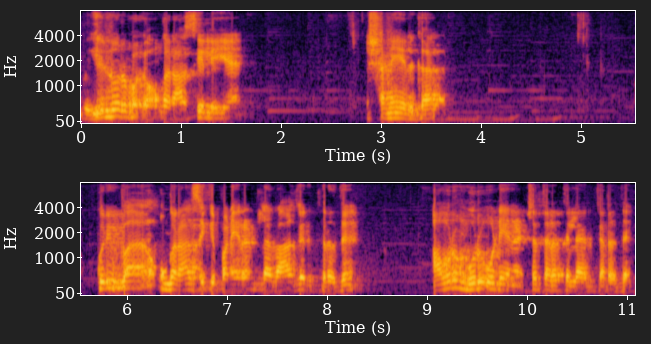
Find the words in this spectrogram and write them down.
இன்னொரு பக்கம் உங்க ராசியிலேயே சனி இருக்கார். குறிப்பா உங்க ராசிக்கு பனிரெண்டுல ராகு இருக்கிறது. அவரும் குருவுடைய நட்சத்திரத்துல இருக்கிறது.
